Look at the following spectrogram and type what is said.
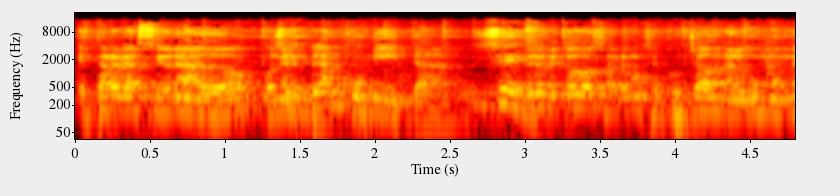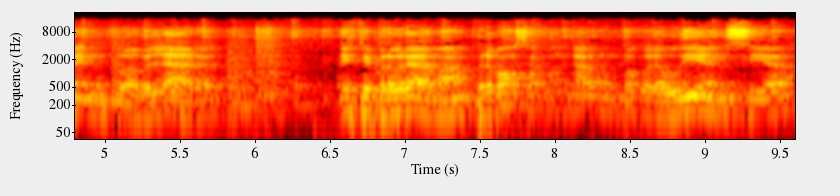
está relacionado con el plan Cunita. Sí. Creo que todos habremos escuchado en algún momento hablar de este programa, pero vamos a contarle un poco a la audiencia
